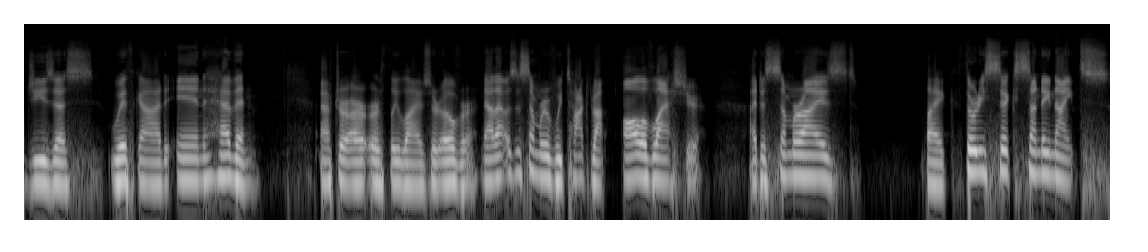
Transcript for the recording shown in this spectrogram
Jesus, with God in heaven after our earthly lives are over. Now, that was a summary of we talked about all of last year. I just summarized like 36 Sunday nights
